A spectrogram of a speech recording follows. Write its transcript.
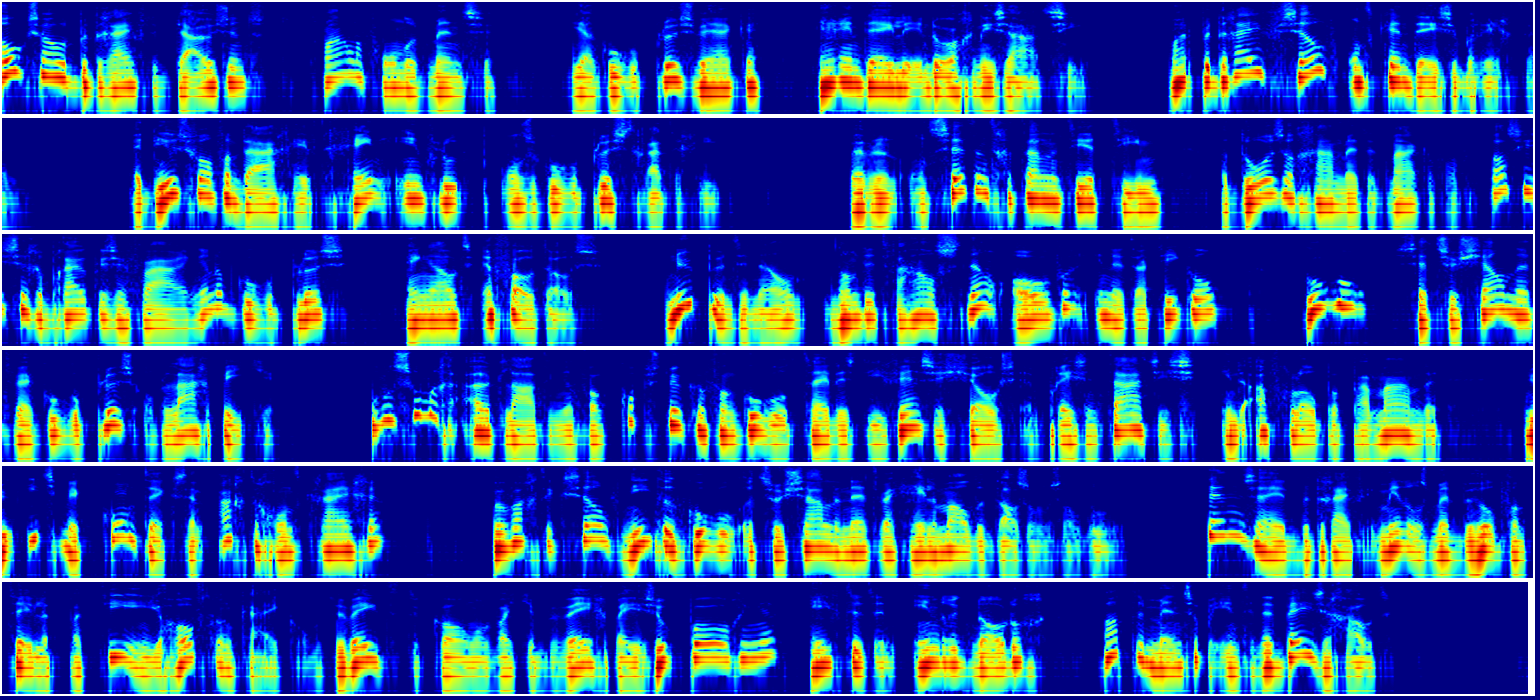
Ook zou het bedrijf de 1000 tot 1200 mensen die aan Google Plus werken herindelen in de organisatie. Maar het bedrijf zelf ontkent deze berichten. Het nieuws van vandaag heeft geen invloed op onze Google Plus strategie. We hebben een ontzettend getalenteerd team dat door zal gaan met het maken van fantastische gebruikerservaringen op Google Plus, Hangouts en foto's. Nu.nl nam dit verhaal snel over in het artikel Google zet sociaal netwerk Google Plus op laag pitje. Hoewel sommige uitlatingen van kopstukken van Google tijdens diverse shows en presentaties in de afgelopen paar maanden nu iets meer context en achtergrond krijgen, verwacht ik zelf niet dat Google het sociale netwerk helemaal de das om zal doen. Tenzij het bedrijf inmiddels met behulp van telepathie in je hoofd kan kijken om te weten te komen wat je beweegt bij je zoekpogingen, heeft het een indruk nodig wat de mens op internet bezighoudt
